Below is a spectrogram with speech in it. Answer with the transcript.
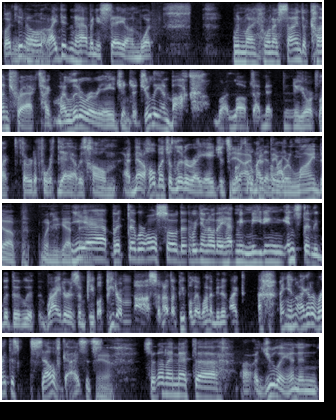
But you know, Wow. I didn't have any say on what when my when I signed a contract. I, my literary agent, Julian Bach, who I loved. I met in New York like third or fourth day I was home. I met a whole bunch of literary agents. Yeah, I bet they like. were lined up when you got back. Yeah, but they were also there were you know they had me meeting instantly with the with writers and people, Peter Moss and other people that wanted me to like, "Ah, you know, I got to write this myself, guys. It's Yeah. so then I met uh, uh, Julian, and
